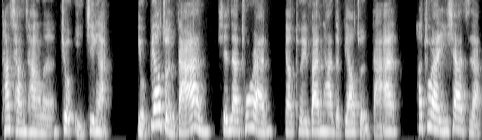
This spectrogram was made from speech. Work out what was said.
他常常呢就已经啊有标准答案，现在突然要推翻他的标准答案，他突然一下子啊，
